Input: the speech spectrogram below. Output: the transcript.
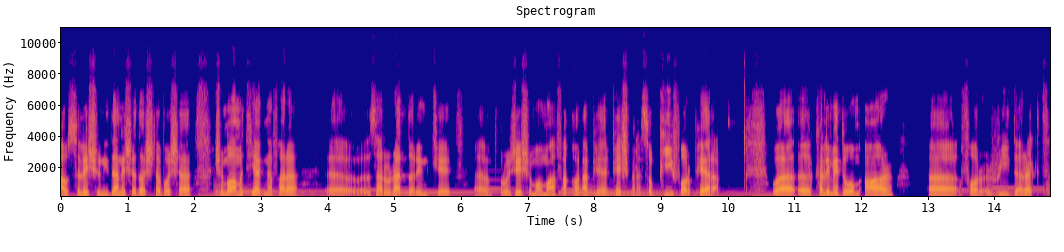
حوصله شنیدنش داشته باشه. شما همت یک نفر ضرورت دارین که پروژه شما موفقانه پیش بره. So P for pair up. و کلمه دوم R for redirect.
